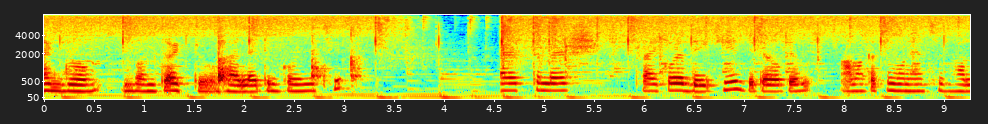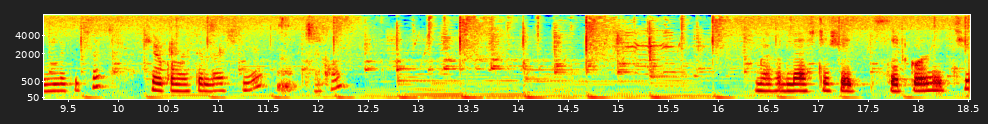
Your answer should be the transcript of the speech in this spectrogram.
আইব্রো বনটা একটু হাইলাইটিং করে দিচ্ছি আর একটা ল্যাশ ট্রাই করে দেখি, যেটা ওকে আমার কাছে মনে হচ্ছে ভালো লেগেছে। সেরকম একটা ল্যাশ নিয়ে এখন আমরা এখন ল্যাশটা সেট করে নিচ্ছি।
